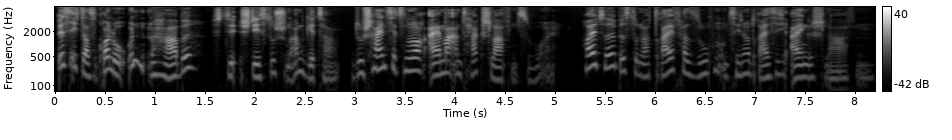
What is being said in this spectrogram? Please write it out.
Bis ich das Rollo unten habe, ste stehst du schon am Gitter. Du scheinst jetzt nur noch einmal am Tag schlafen zu wollen. Heute bist du nach drei Versuchen um 10.30 Uhr eingeschlafen.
